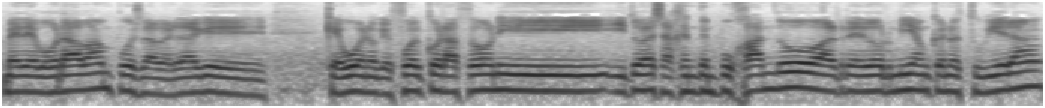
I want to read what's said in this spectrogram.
devoraban, pues la verdad que, bueno, que fue el corazón y, toda esa gente empujando alrededor mía, aunque no estuvieran,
